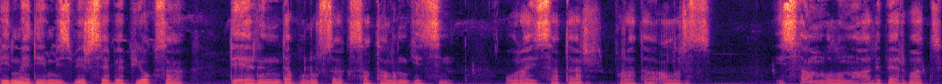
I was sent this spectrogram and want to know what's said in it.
Bilmediğimiz bir sebep yoksa değerini de bulursak satalım gitsin. Orayı satar, burada alırız. İstanbul'un hali berbat.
